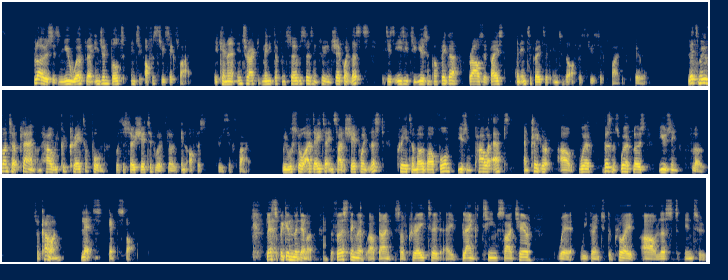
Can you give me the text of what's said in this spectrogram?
Flows is a new workflow engine built into Office 365. It can uh, interact with many different services, including SharePoint lists. It is easy to use and configure, browser-based, and integrated into the Office 365 experience. Let's move on to a plan on how we could create a form with associated workflow in Office 365. We will store our data inside a SharePoint list, create a mobile form using Power Apps, and trigger our work, business workflows using Flow. So come on, Let's get started. Let's begin the demo. The first thing that I've done is I've created a blank team site here where we're going to deploy our list into.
